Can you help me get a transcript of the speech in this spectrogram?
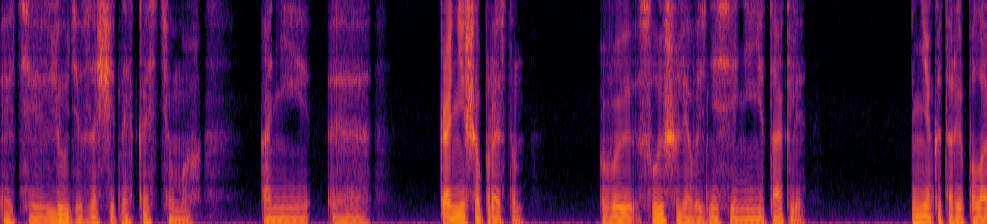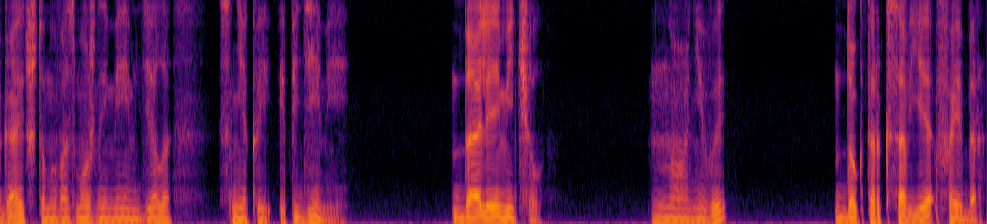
Эти люди в защитных костюмах, они... Э... Каниша Престон. Вы слышали о Вознесении, не так ли? Некоторые полагают, что мы, возможно, имеем дело с некой эпидемией. Далее Митчелл. Но не вы? Доктор Ксавье Фейбер.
